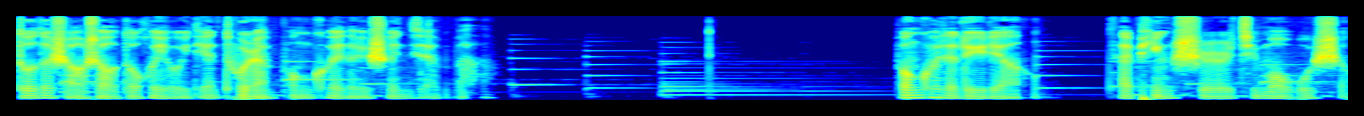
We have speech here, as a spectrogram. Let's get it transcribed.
多多少少都会有一点突然崩溃的一瞬间吧。崩溃的力量，在平时静默无声，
